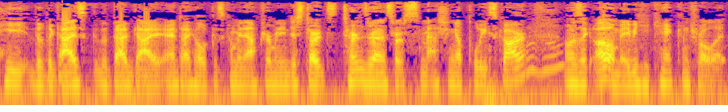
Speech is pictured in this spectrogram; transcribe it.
he the, the guys the bad guy anti Hulk is coming after him, and he just starts turns around and starts smashing a police car. I was like, oh, maybe he can't control it.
